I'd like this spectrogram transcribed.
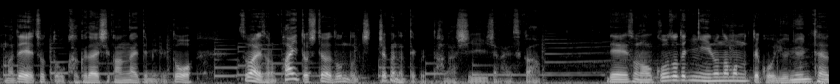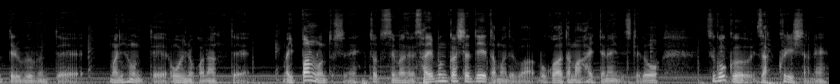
までちょっと拡大して考えてみると、つまりそのパイとしてはどんどんちっちゃくなっていくって話じゃないですか。で、その構造的にいろんなものってこう輸入に頼ってる部分って、まあ日本って多いのかなって、まあ一般論としてね、ちょっとすいません、細分化したデータまでは僕は頭入ってないんですけど、すごくざっくりしたね、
